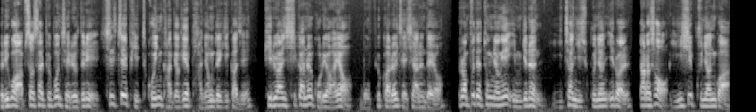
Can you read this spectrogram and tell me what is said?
그리고 앞서 살펴본 재료들이 실제 비트코인 가격에 반영되기까지 필요한 시간을 고려하여 목표가를 제시하는데요. 트럼프 대통령의 임기는 2029년 1월, 따라서 29년과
